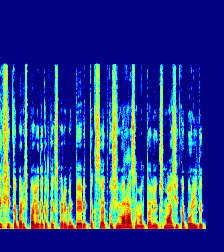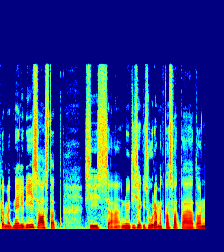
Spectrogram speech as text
Eks ikka päris palju tegelikult eksperimenteeritakse, et kui siin varasemalt oli üks maasikapõld, ütleme, et neli-viis aastat, siis äh, nüüd isegi suuremad kasvatajad on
